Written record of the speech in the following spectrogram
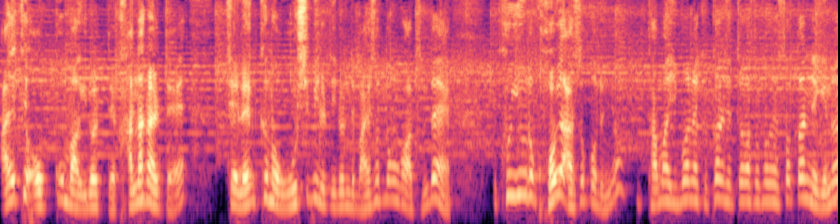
아이템 얻고 막 이럴 때 가난할 때 제 랭크 뭐 50일 때 이런 데 많이 썼던 것 같은데 그 이후로 거의 안 썼거든요. 다만 이번에 극간의 제트가 성성에서 썼다는 얘기는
